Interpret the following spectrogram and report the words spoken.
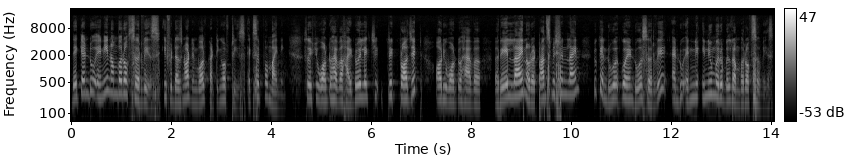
they can do any number of surveys if it does not involve cutting of trees, except for mining. So if you want to have a hydroelectric project or you want to have a, a rail line or a transmission line, you can do a, go and do a survey and do an innumerable number of surveys.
